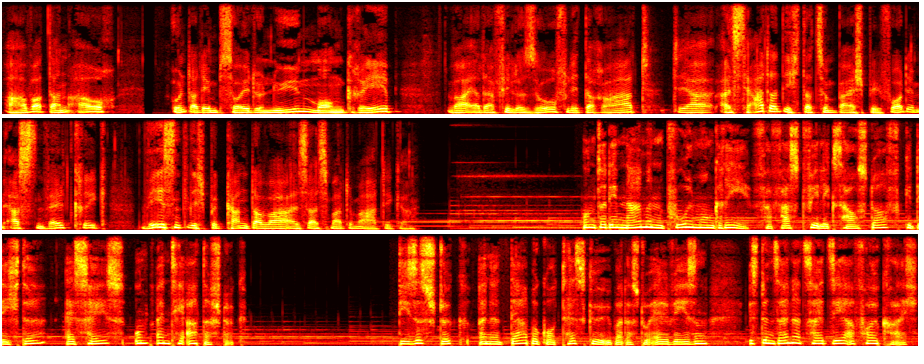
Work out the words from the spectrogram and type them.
aber dann auch unter dem Pseudonym Mongré war er der Philosoph, Literat, der als Theaterdichter zum Beispiel vor dem Ersten Weltkrieg wesentlich bekannter war als als Mathematiker. Unter dem Namen Paul Mongré verfasst Felix Hausdorff Gedichte, Essays und ein Theaterstück. Dieses Stück, eine derbe Groteske über das Duellwesen, ist in seiner Zeit sehr erfolgreich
